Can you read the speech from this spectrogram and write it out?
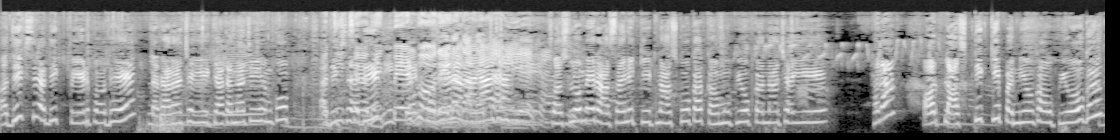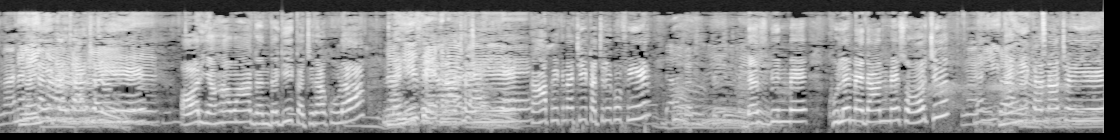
अधिक से अधिक पेड़ पौधे लगाना चाहिए। क्या करना चाहिए हमको? अधिक से अधिक पेड़ पौधे लगाना चाहिए। फ़सलों में रासायनिक कीटनाशकों का कम उपयोग करना चाहिए। है ना? और प्लास्टिक की पन्नियों का उपयोग नहीं करना चाहिए। और यहाँ वहाँ गंदगी कचरा कूड़ा नहीं फेंकना चाहिए। कहाँ फेंकना चाहिए कचरे को फिर? डस्टबिन में। खुले मैदान में शौच नहीं करना चाहिए।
